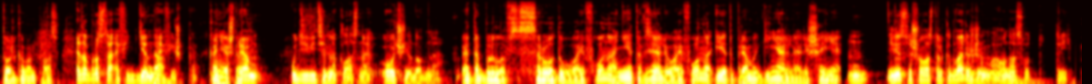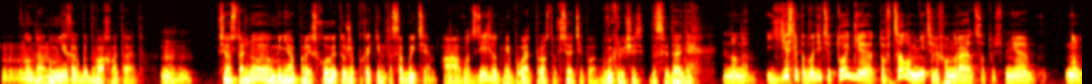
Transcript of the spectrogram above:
Только OnePlus. это просто офигенная Да, фишка. Вот конечно. прям удивительно классная, очень удобная. Это было в- с роду у айфона, они это взяли у айфона, и это прямо гениальное решение. Единственное, что у вас только два режима, а у нас вот три. Ну да, ну мне как бы два хватает. Мгм. Все остальное у меня происходит уже по каким-то событиям. А вот здесь вот мне бывает просто все типа выключить, до свидания. Ну да. Если подводить итоги, то в целом мне телефон нравится. То есть мне, ну,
